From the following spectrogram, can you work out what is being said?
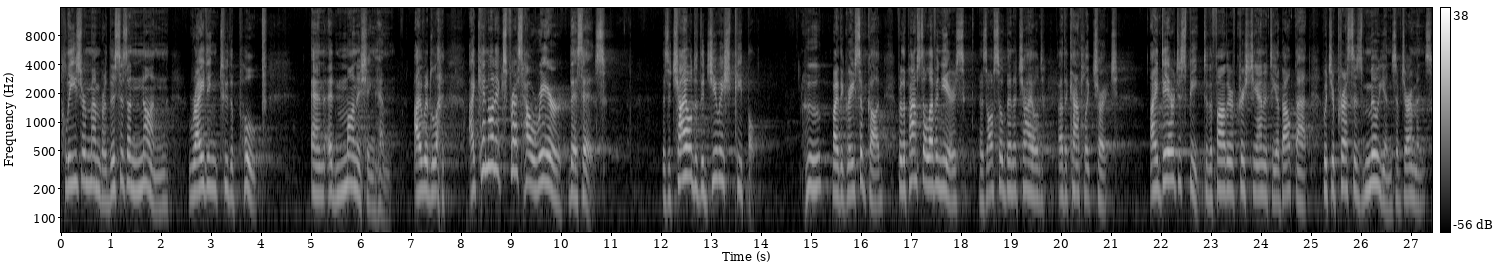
Please remember, this is a nun writing to the Pope and admonishing him. I would li- I cannot express how rare this is. As a child of the Jewish people, who, by the grace of God, for the past 11 years, has also been a child of the Catholic Church, I dare to speak to the father of Christianity about that which oppresses millions of Germans.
